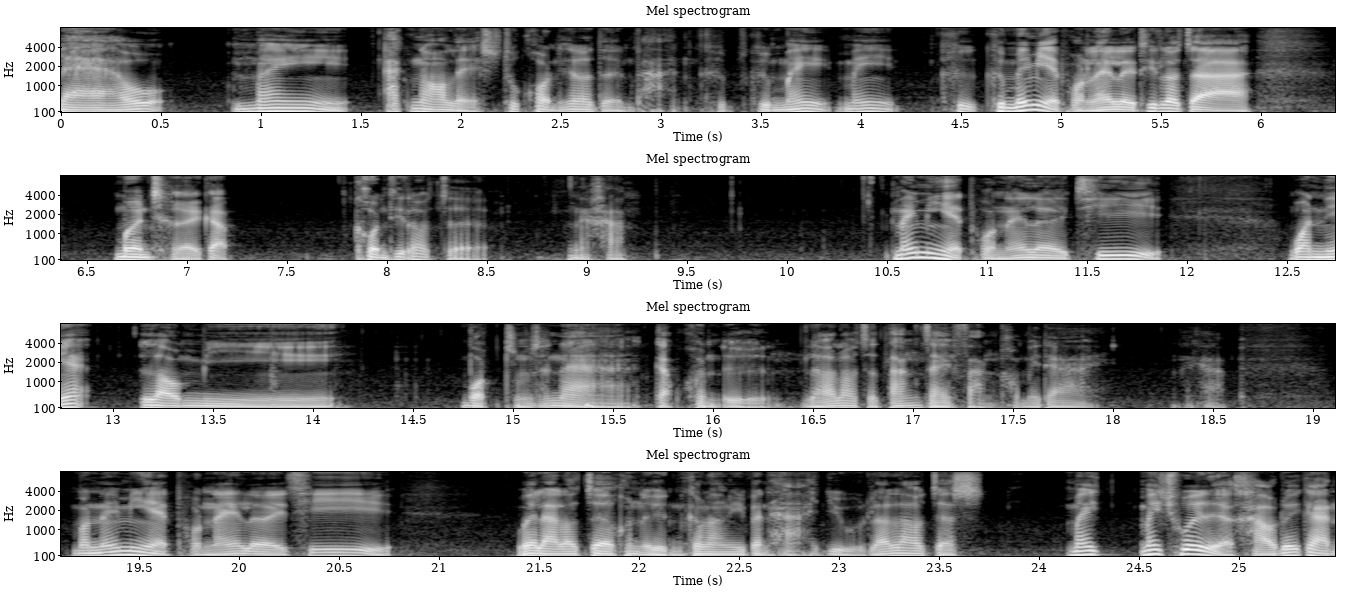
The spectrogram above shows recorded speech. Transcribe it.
แล้วไม่ acknowledge ทุกคนที่เราเดินผ่าน คือคือไม่ไม่คือคือไม่มีเหตุผลอะไรเลยที่เราจะเมินเฉยกับคนที่เราเจอนะครับ ไม่มีเหตุผลอะไรเลยที่วันนี้เรามีบทสนทนากับคนอื่น แล้วเราจะตั้งใจฟังเขาไม่ได้นะครับ มันไม่มีเหตุผลอะไหนเลยที่เวลาเราเจอคนอื่นกำลังมีปัญหาอยู่ แล้วเราจะ ไม่ไม่ช่วยเหลือเขาด้วยการ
